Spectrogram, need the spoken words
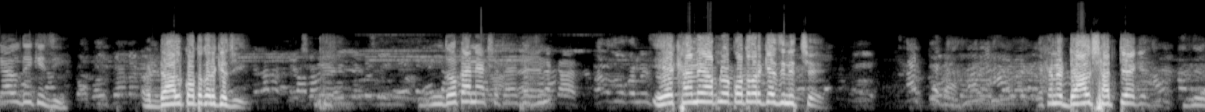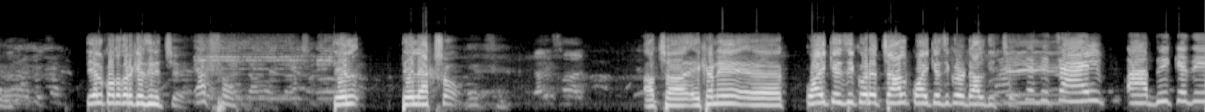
ডাল দুই কেজি। ডাল কত করে কেজি? দোকানে একশো টাকা কেজি। এখানে আপনার কত করে কেজি নিচ্ছে? এখানে ডাল ষাট টাকা কেজি। তেল কত করে কেজি নিচ্ছে? একশো। তেল তেল একশো। আচ্ছা এখানে কয় কেজি করে চাল কয় কেজি করে ডাল দিচ্ছে? কেজি চাল আর দুই কেজি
